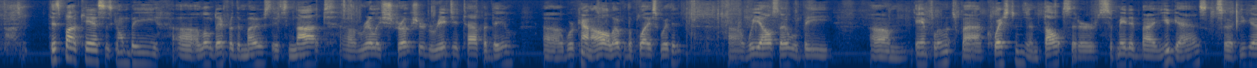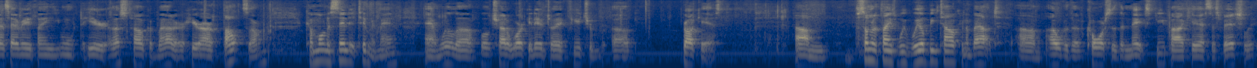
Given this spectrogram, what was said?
this podcast is going to be uh, a little different than most. It's not a really structured, rigid type of deal. Uh, we're kind of all over the place with it. Uh, we also will be um, influenced by questions and thoughts that are submitted by you guys. So if you guys have anything you want to hear us talk about or hear our thoughts on, come on and send it to me, man, and we'll uh, we'll try to work it into a future uh, broadcast. Um, some of the things we will be talking about um, over the course of the next few podcasts, especially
